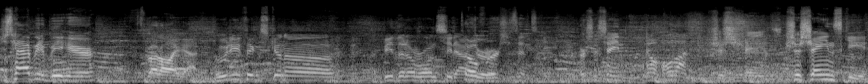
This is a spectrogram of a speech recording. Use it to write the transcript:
just happy to be here. That's about all I got. Who do you think's gonna be the number one seed Topher after? Shasinski. Or Shashane. No, hold on. Shane. Shashansky.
